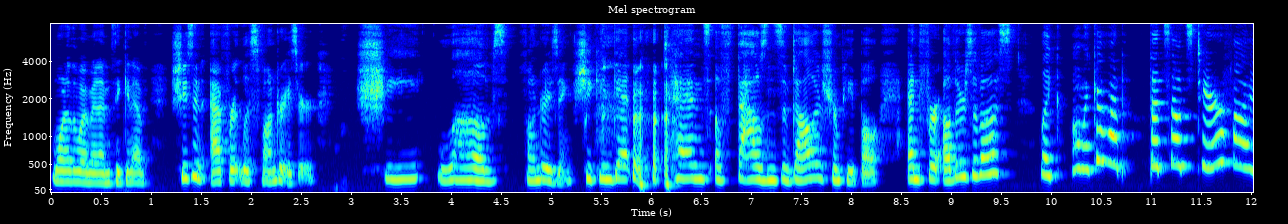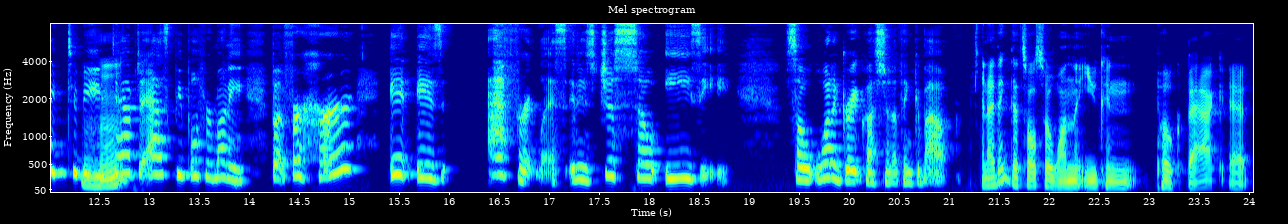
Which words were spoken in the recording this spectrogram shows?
one of the women I'm thinking of, she's an effortless fundraiser. She loves fundraising. She can get tens of thousands of dollars from people. And for others of us, like, oh my God, that sounds terrifying to me Mhm. to have to ask people for money. But for her, it is effortless. It is just so easy. So what a great question to think about. And I think that's also one that you can poke back at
